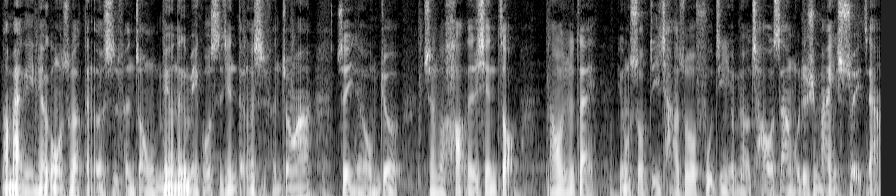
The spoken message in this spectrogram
然后买个饮料跟我说要等二十分钟，我没有那个美国时间等二十分钟啊，所以呢，我们就想说好，那就先走。然后我就在用手机查说附近有没有超商，我就去买水这样。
